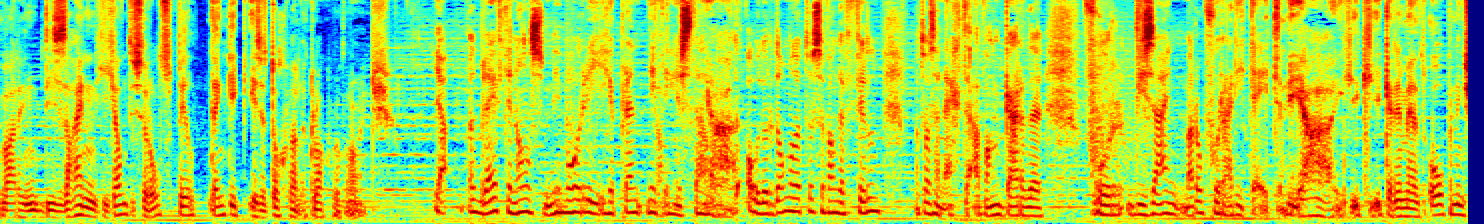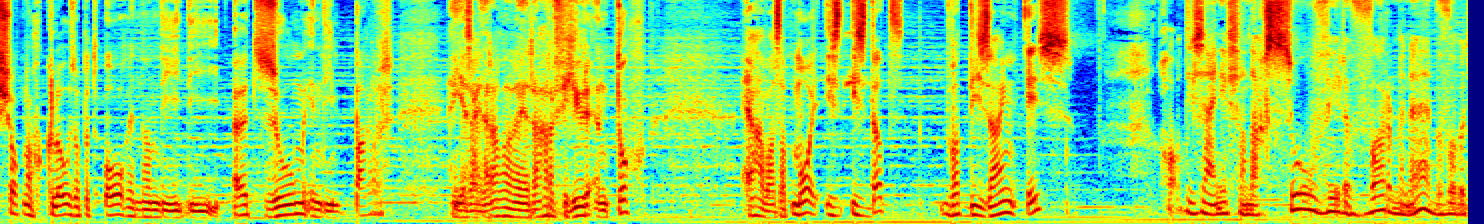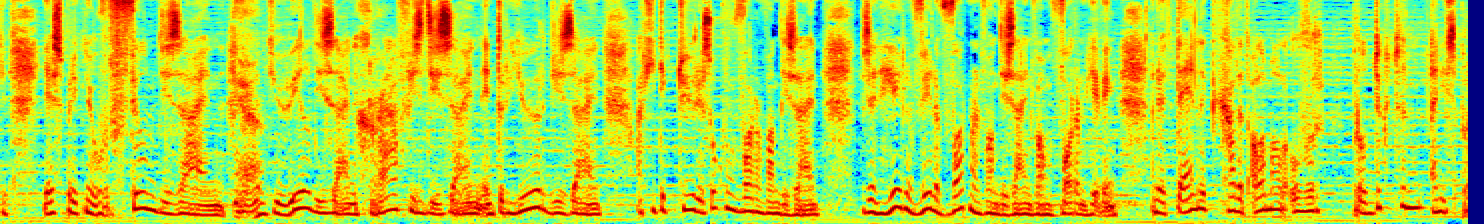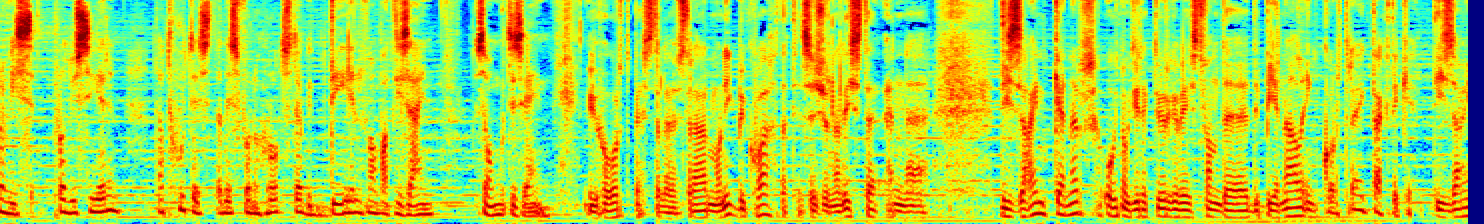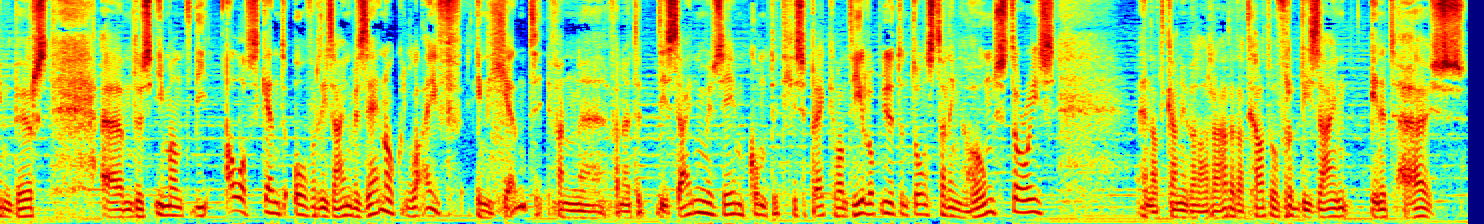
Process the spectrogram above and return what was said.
waarin design een gigantische rol speelt, denk ik, is het toch wel A Clockwork Orange. Ja, het blijft in onze memorie geprent niet ingestaan. Ja. De ouderdom ertussen van de film. Het was een echte avant-garde voor design, maar ook voor rariteiten. Ja, ik, ik, ik herinner mij het openingsshot nog close op het oog en dan die, die uitzoom in die bar. En je zag daar allerlei rare figuren en toch ja, was dat mooi. Is, is dat wat design is? Goh, design heeft vandaag zoveel vormen. Hè. Bijvoorbeeld, jij spreekt nu over filmdesign, Ja. juweeldesign, grafisch design, interieurdesign. Architectuur is ook een vorm van design. Er zijn hele vele vormen van design, van vormgeving. En uiteindelijk gaat het allemaal over producten en iets produceren dat goed is. Dat is voor een groot stuk deel van wat design zou moeten zijn. U hoort, beste luisteraar, Monique Buqua, dat is een journaliste en eh, designkenner. Ooit nog directeur geweest van de, de Biennale in Kortrijk, dacht ik. hè. Designbeurs. Ehm, dus iemand die alles kent over design. We zijn ook live in Gent. Van, eh, vanuit het Designmuseum komt dit gesprek. Want hier loopt nu de tentoonstelling Home Stories. En dat kan u wel raden. Dat gaat over design in het huis.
